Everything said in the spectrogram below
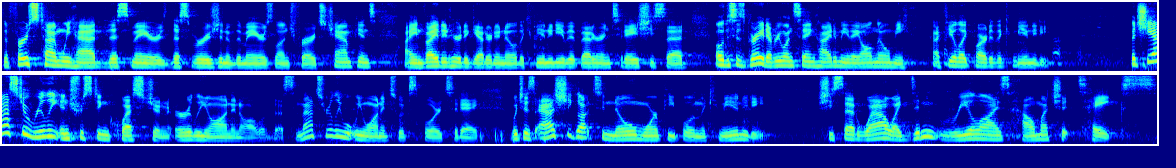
the first time we had this mayor's, this version of the Mayor's Lunch for Arts Champions, I invited her to get her to know the community a bit better. And today she said, "Oh, this is great. Everyone's saying hi to me. They all know me. I feel like part of the community." But she asked a really interesting question early on in all of this, and that's really what we wanted to explore today, which is as she got to know more people in the community, she said, Wow, I didn't realize how much it takes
